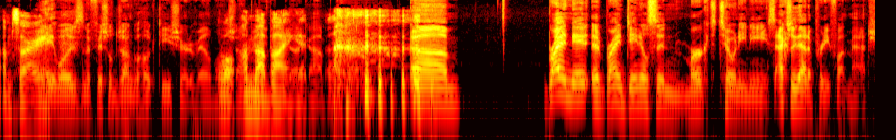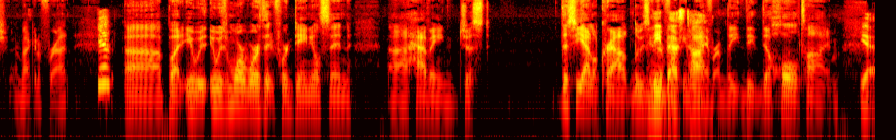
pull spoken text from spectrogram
I'm sorry. Hey, well, there's an official Jungle Hook T-shirt available. well, I'm not buying it. um, Brian Na- uh, Bryan Danielson murked Tony Nese. Actually, that had a pretty fun match. I'm not going to front. Yeah. Uh, but it was it was more worth it for Danielson uh, having just the Seattle crowd losing The best time. for him the, the the whole time. yeah.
